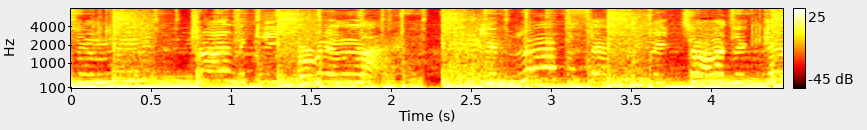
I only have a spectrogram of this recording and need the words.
trying to keep her in line. If life is a big charge, you can't.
